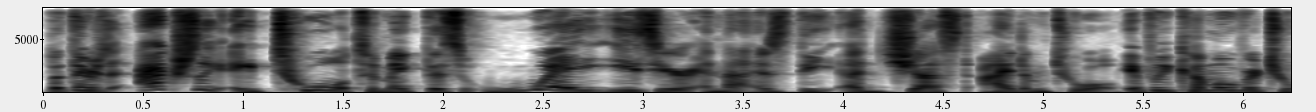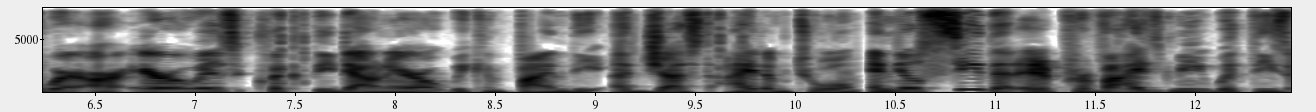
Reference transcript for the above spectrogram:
But there's actually a tool to make this way easier, and that is the adjust item tool. If we come over to where our arrow is, click the down arrow, we can find the adjust item tool, and you'll see that it provides me with these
